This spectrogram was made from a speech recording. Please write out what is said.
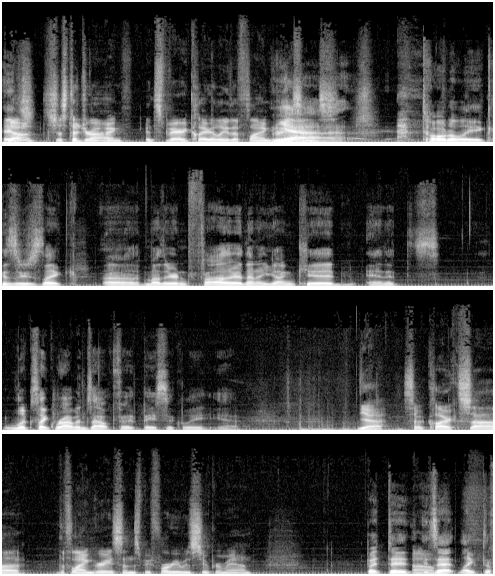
it's no, it's just a drawing. It's very clearly the Flying Graysons. yeah totally because there's like a mother and father and then a young kid and it's looks like robin's outfit basically yeah Yeah. So Clark saw the Flying Graysons before he was Superman. But did Um, is that like the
